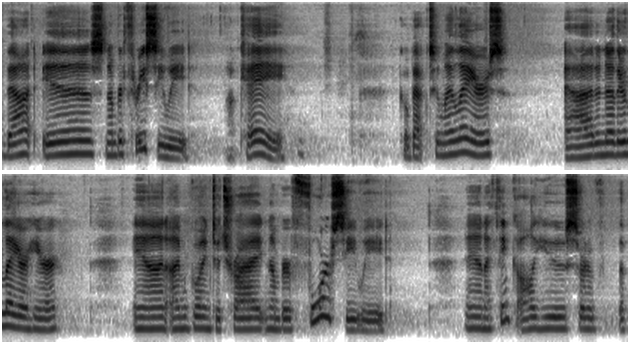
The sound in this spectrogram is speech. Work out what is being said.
That is number three seaweed. Okay. Go back to my layers. Add another layer here. And I'm going to try number four seaweed. And I think I'll use sort of the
